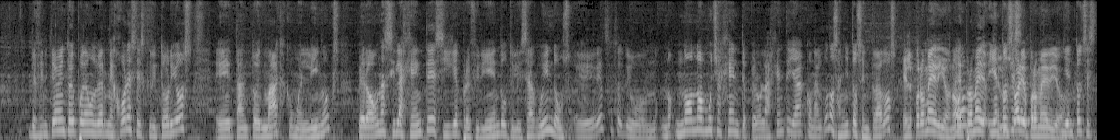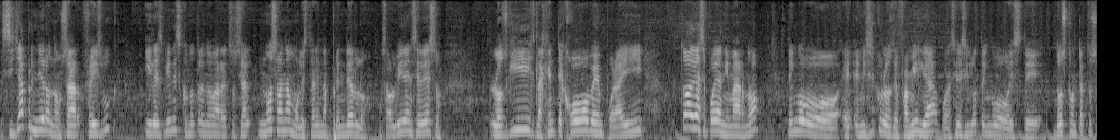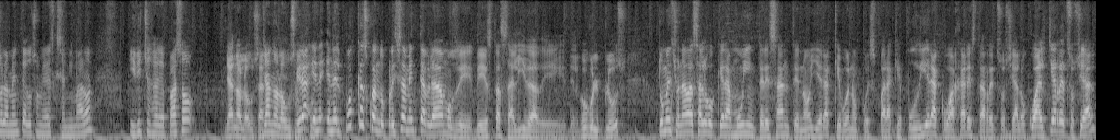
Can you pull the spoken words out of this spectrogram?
definitivamente hoy podemos ver mejores escritorios, eh, tanto en Mac como en Linux, pero aún así la gente sigue prefiriendo utilizar Windows. Eh, digo, no, no, no mucha gente, pero la gente ya con algunos añitos entrados. El promedio, ¿no? El promedio. Y el entonces, usuario promedio. Y entonces, si ya aprendieron a usar Facebook y les vienes con otra nueva red social, no se van a molestar en aprenderlo. O sea, olvídense de eso. Los geeks, la gente joven por ahí, todavía se puede animar, ¿no? Tengo en, en mis círculos de familia, por así decirlo, tengo este dos contactos solamente, dos familiares que se animaron. Y dicho sea de paso, ya no lo usan. ya no lo usan. Mira, en, en el podcast cuando precisamente hablábamos de, de esta salida de- del Google Plus, tú mencionabas algo que era muy interesante, ¿no? Y era que, bueno, pues para que pudiera cuajar esta red social o cualquier red social,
